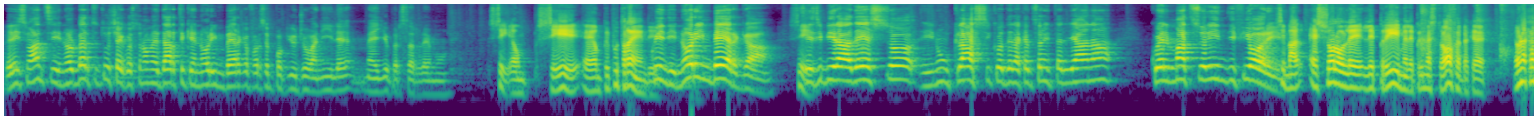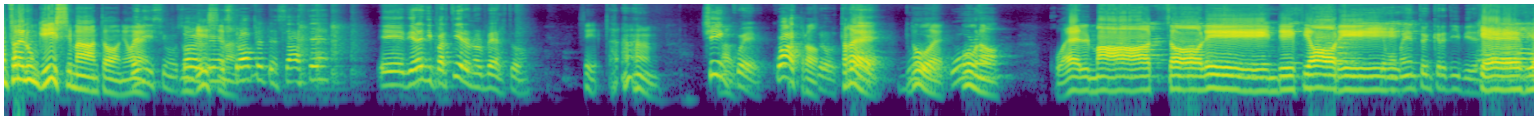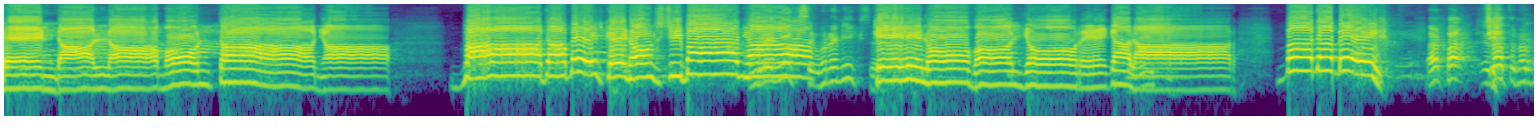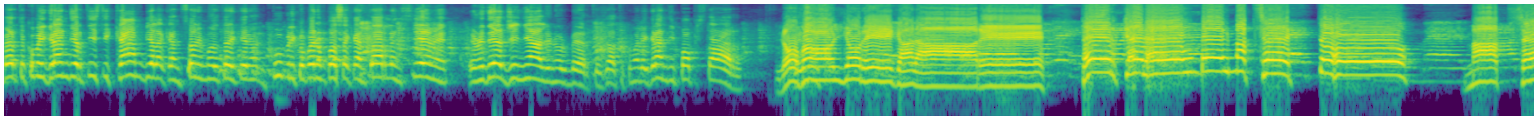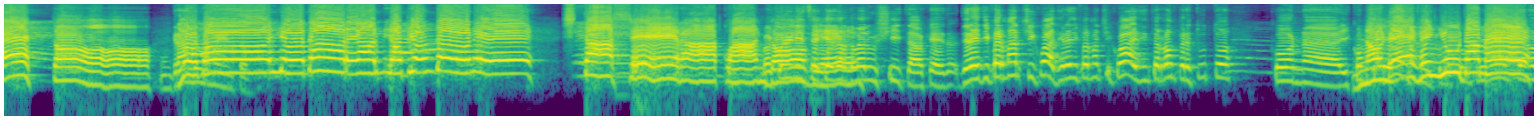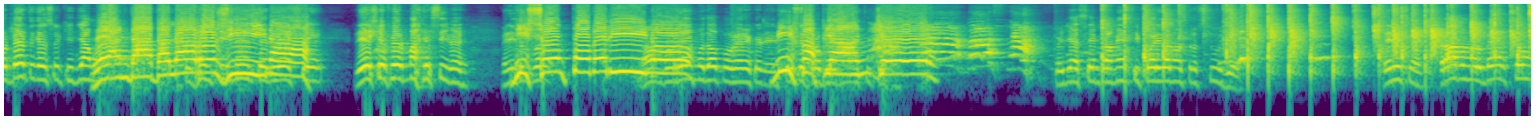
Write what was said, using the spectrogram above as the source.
Benissimo, anzi Norberto tu c'hai questo nome d'arte che è Norimberga, forse un po' più giovanile, meglio per Sanremo. sì, è un, sì, è un po' più trendy. Quindi Norimberga Sì. si esibirà adesso in un classico della canzone italiana, quel Mazzolin di Fiori. Sì, ma è solo le, le prime, le prime strofe, perché è una canzone lunghissima, Antonio. eh. Benissimo, solo le prime Lunghissima. strofe, pensate, e direi di partire Norberto. Sì. 5, 4, 4, 3, 3, 2, 2, 1. 1. Quel mazzolin di Che fiori momento incredibile. che vien dalla montagna. Bada bel che non si Un bagna, remix, un remix. che lo voglio regalar. Bada bel. Eh, fa- esatto, Norberto, come i grandi artisti, cambia la canzone in modo tale che non- il pubblico poi non possa cantarla insieme. È un'idea geniale, Norberto, esatto, come le grandi pop star. Lo voglio regalare perché è un bel mazzetto. Mazzetto. Un grande Lo momento. voglio dare al mio biondone stasera quando Qualcuno inizia a chiedere dov'è l'uscita. ok. Direi di fermarci qua, direi di fermarci qua e di interrompere tutto con eh, i complimenti. Non è venuta a me. Norberto che adesso chiediamo Le è andata la rosina. riesce Riesci a fermare? Sì, beh, venite Mi son poverino! No, vorremmo dopo avere quelli, Mi fa piangere! con gli assembramenti fuori dal nostro studio. Benissimo, bravo Norberto.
